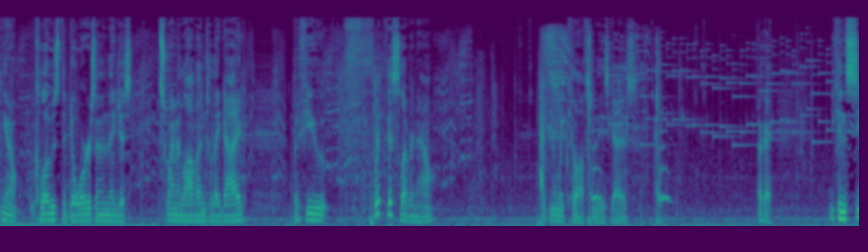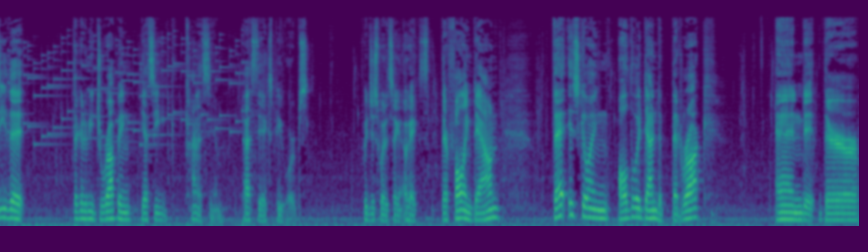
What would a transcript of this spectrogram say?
you know, closed the doors and then they just swam in lava until they died. But if you flick this lever now, then we kill off some of these guys. Okay. You can see that they're going to be dropping, yes, you kind of see them, past the XP orbs. If we just wait a second. Okay, they're falling down. That is going all the way down to bedrock, and it, they're,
